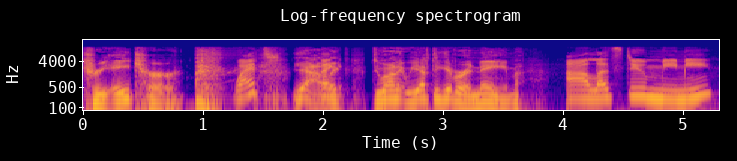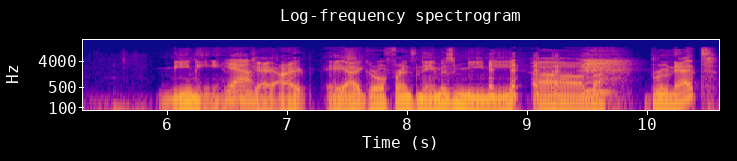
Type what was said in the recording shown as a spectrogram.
create her. What? yeah, like, do you want it? We have to give her a name. uh, let's do Mimi. Mimi. Yeah. Okay. All right. AI girlfriend's name is Mimi. um, brunette.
